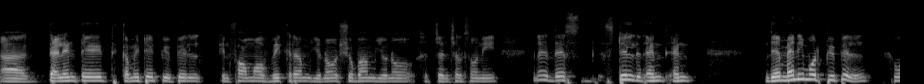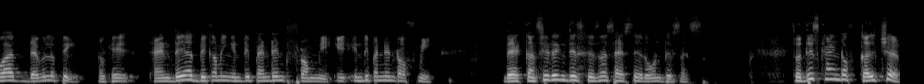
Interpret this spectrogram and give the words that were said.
uh, talented committed people in form of vikram you know shubham you know chanchal soni. You know there's still and and there are many more people who are developing okay? And they are becoming independent from me independent of me. They're considering this business as their own business so this kind of culture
